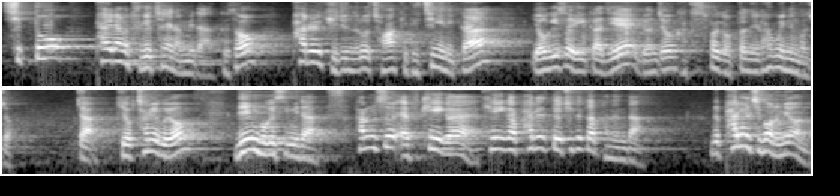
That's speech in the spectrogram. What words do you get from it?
10도 8이랑 두 개 차이 납니다. 그래서 8을 기준으로 정확히 대칭이니까 여기서 여기까지의 면적은 같을 수밖에 없다는 얘기를 하고 있는 거죠. 자, 기억 참이고요. 니은 보겠습니다. 함수 fk가 k가 8일 때 최대값 받는다. 근데 8을 집어넣으면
